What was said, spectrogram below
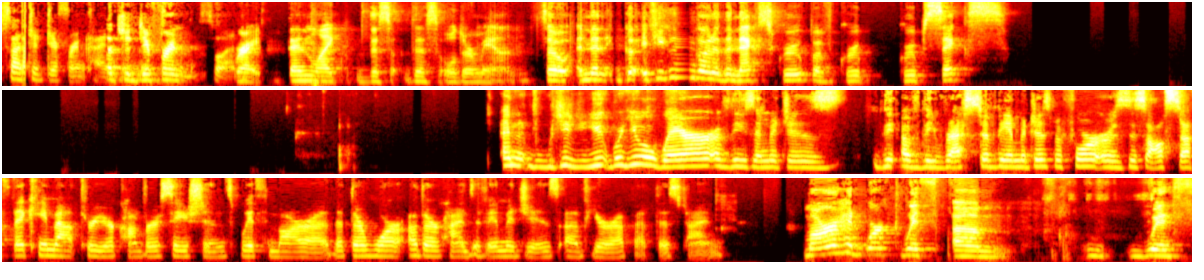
such a different kind such a different, right? Than like this this older man. So, and then go, if you can go to the next group of group group six. And did you were you aware of these images the, of the rest of the images before, or is this all stuff that came out through your conversations with Mara, that there were other kinds of images of Europe at this time? Mara had worked with um, with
